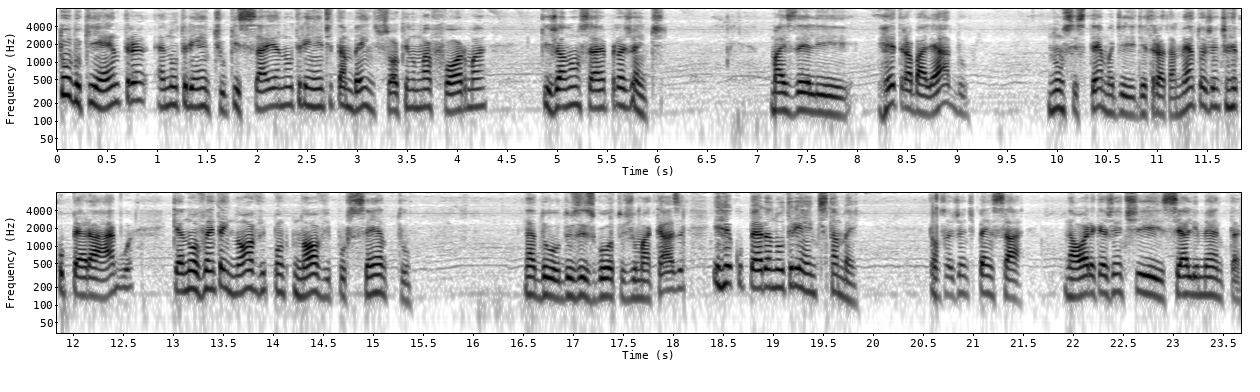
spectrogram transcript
Tudo que entra é nutriente, o que sai é nutriente também, só que numa forma que já não serve para a gente. Mas ele retrabalhado, num sistema de, de tratamento, a gente recupera a água, que é 99,9% né, do, dos esgotos de uma casa, e recupera nutrientes também. Então, se a gente pensar, na hora que a gente se alimenta,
